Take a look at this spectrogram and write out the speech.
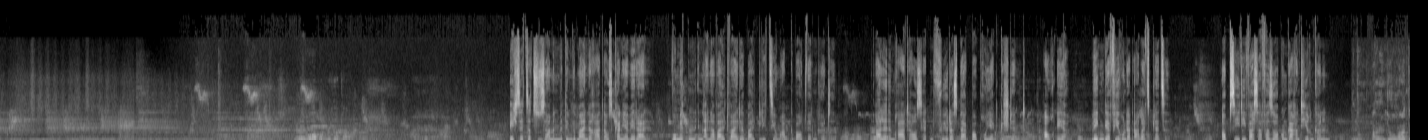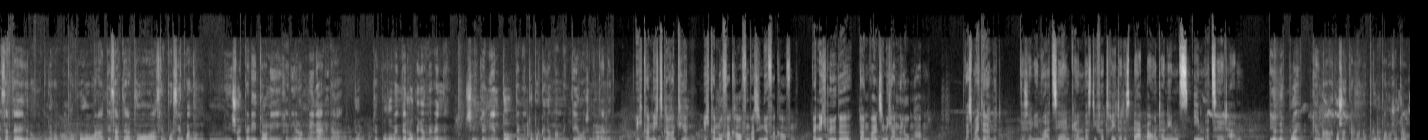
Ich sitze zusammen mit dem Gemeinderat aus Cañaveral, wo mitten in einer Waldweide bald Lithium abgebaut werden könnte. Alle im Rathaus hätten für das Bergbauprojekt gestimmt, auch er, wegen der 400 Arbeitsplätze. Ob sie die Wasserversorgung garantieren können? No, a ver, yo garantizarte, yo no, yo no, no puedo garantizarte alto a 100% cuando ni soy perito, ni ingeniero en minas, ni nada. Yo te puedo vender lo que ellos me venden. Si te miento, te miento porque ellos me han mentido, así me entiendes. Ich kann nichts garantieren. Ich kann nur verkaufen, was sie mir verkaufen. Wenn ich lüge, dann weil sie mich angelogen haben. Was meint er damit? Dass er mir nur erzählen kann, was die Vertreter des Bergbauunternehmens ihm erzählt haben. Y el después, que es una de las cosas que más nos preocupa a nosotros,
